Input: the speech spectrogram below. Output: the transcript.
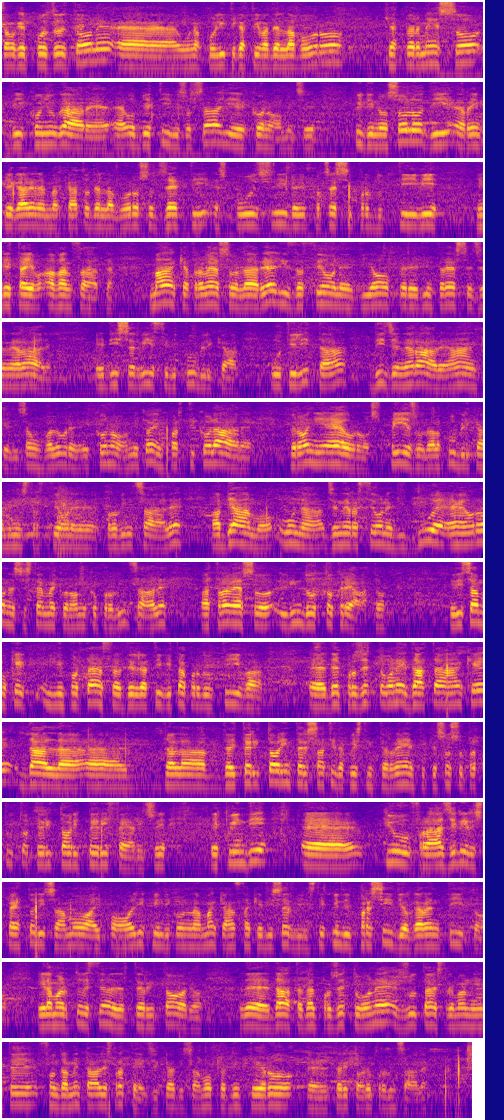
Diciamo che il è una politica attiva del lavoro che ha permesso di coniugare eh, obiettivi sociali e economici, quindi non solo di reimpiegare nel mercato del lavoro soggetti espulsi dai processi produttivi in età avanzata, ma anche attraverso la realizzazione di opere di interesse generale e di servizi di pubblica utilità di generare anche diciamo, un valore economico e in particolare per ogni euro speso dalla pubblica amministrazione provinciale abbiamo una generazione di 2 euro nel sistema economico provinciale attraverso l'indotto creato. E diciamo che l'importanza dell'attività produttiva eh, del progettone è data anche dal, eh, dalla, dai territori interessati da questi interventi, che sono soprattutto territori periferici e quindi eh, più fragili rispetto diciamo, ai poli, quindi con una mancanza anche di servizi, quindi il presidio garantito e la manutenzione del territorio eh, data dal progettone risulta estremamente fondamentale e strategica diciamo, per l'intero eh, territorio provinciale.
